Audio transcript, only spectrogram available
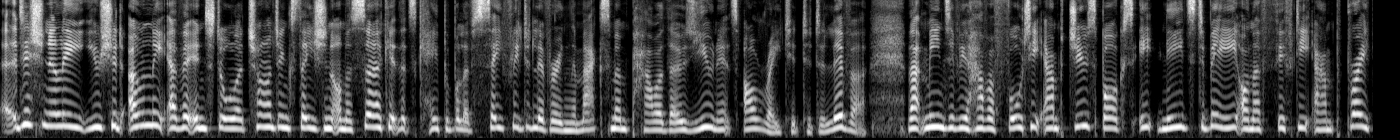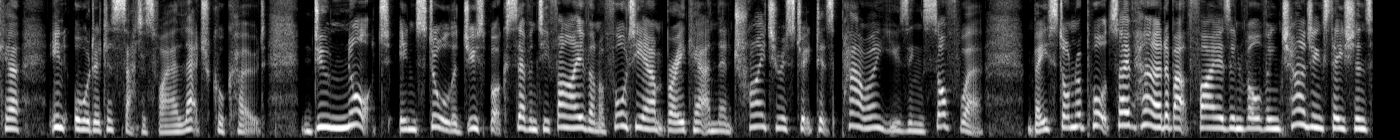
Additionally, you should only ever install a charging station on a circuit that's capable of safely delivering the maximum power those units are rated to deliver. That means if you have a 40 amp juice box, it needs to be on a 50 amp breaker in order to satisfy electrical code. Do not install a juice box 75 on a 40 amp breaker and then try to restrict its power using software. Based on reports I've heard about fires involving charging stations,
